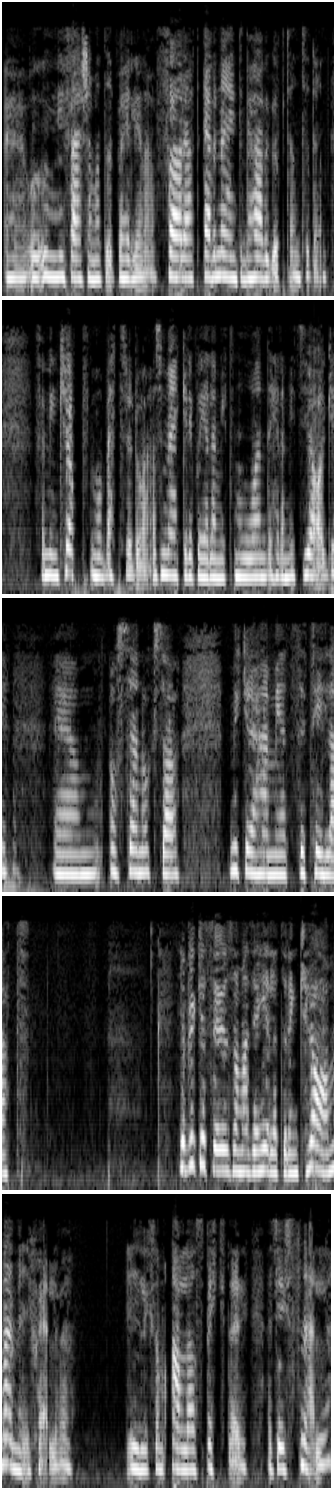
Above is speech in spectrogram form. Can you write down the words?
eh, och ungefär samma tid på helgerna. För att även när jag inte behöver gå upp den tiden. För min kropp mår bättre då. Alltså märker det på hela mitt mående, hela mitt jag. Um, och sen också mycket det här med att se till att jag brukar se det som att jag hela tiden kramar mig själv i liksom alla aspekter. Att jag är snäll.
